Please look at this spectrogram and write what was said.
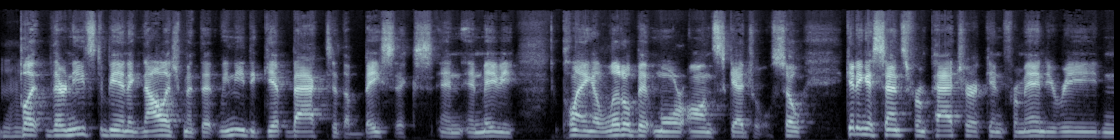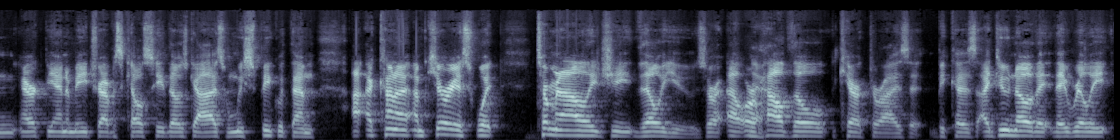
mm-hmm. but there needs to be an acknowledgement that we need to get back to the basics and, and maybe playing a little bit more on schedule. So getting a sense from Patrick and from Andy Reid and Eric Bieniemy, Travis Kelce, those guys, when we speak with them, I, I kind of I'm curious what terminology they'll use or uh, or yeah. how they'll characterize it because I do know that they really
